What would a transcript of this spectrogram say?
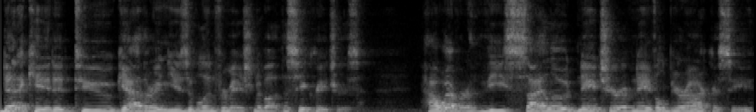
dedicated to gathering usable information about the sea creatures. However, the siloed nature of naval bureaucracy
